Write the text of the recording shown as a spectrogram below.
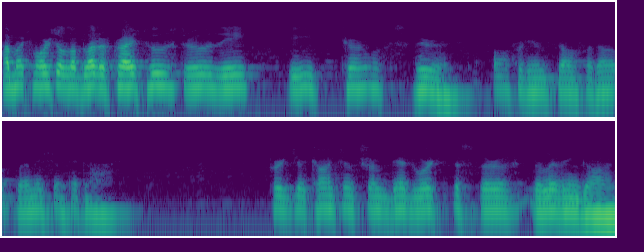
How much more shall the blood of Christ, who through the eternal Spirit offered himself without blemish unto God, purge your conscience from dead works to serve the living God.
